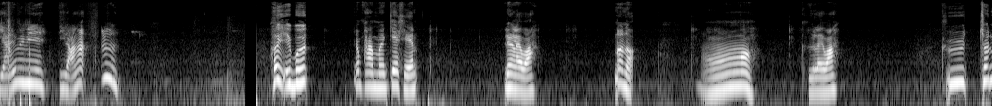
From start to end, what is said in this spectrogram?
อย่างนี้ไม่มีทีหลังอะอื้อเฮ้ยไอ้บึ๊ดยังพามาแก้แค้นเรื่องอะไรวะนั่นอะอ๋อคืออะไรวะ คือฉัน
